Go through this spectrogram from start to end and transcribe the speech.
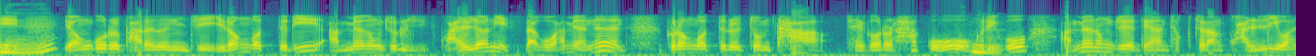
네. 연고를 바르는지 이런 것들이 안면 홍조를 관련이 있다고 하면은 그런 것들을 좀 다 제거를 하고 네. 그리고 안면 홍조에 대한 적절한 관리와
